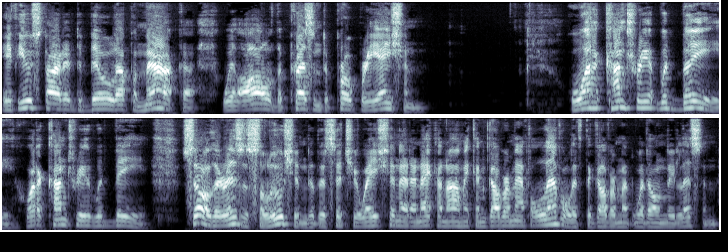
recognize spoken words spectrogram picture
if you started to build up America with all of the present appropriation, what a country it would be. What a country it would be. So there is a solution to the situation at an economic and governmental level if the government would only listen.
